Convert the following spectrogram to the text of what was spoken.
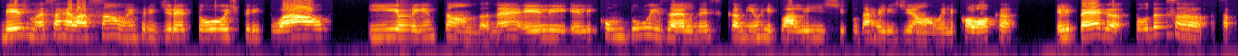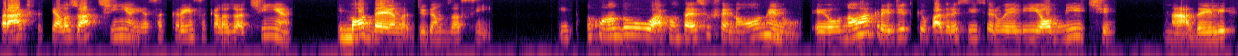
mesmo essa relação entre diretor espiritual e orientanda, né? Ele ele conduz ela nesse caminho ritualístico da religião. Ele coloca, ele pega toda essa, essa prática que ela já tinha e essa crença que ela já tinha e modela, digamos assim. Então, quando acontece o fenômeno, eu não acredito que o Padre Cícero ele omite nada. Ele,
